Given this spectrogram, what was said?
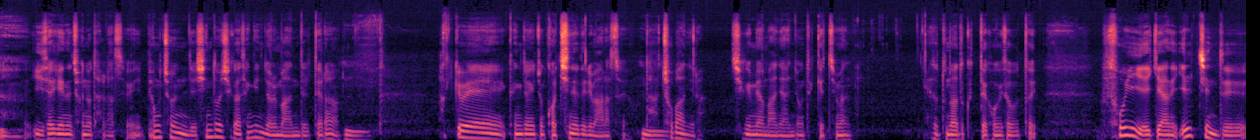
아, 이 세계는 전혀 달랐어요. 이 평촌 이제 신도시가 생긴 지 얼마 안 될 때라 음, 학교에 굉장히 좀 거친 애들이 많았어요. 다 음. 초반이라 지금이야 많이 안정됐겠지만 그래서 누나도 그때 거기서부터 소위 얘기하는 일진들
